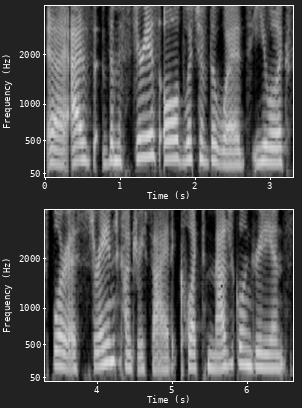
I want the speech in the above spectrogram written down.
Uh, as the mysterious old witch of the woods, you will explore a strange countryside, collect magical ingredients,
